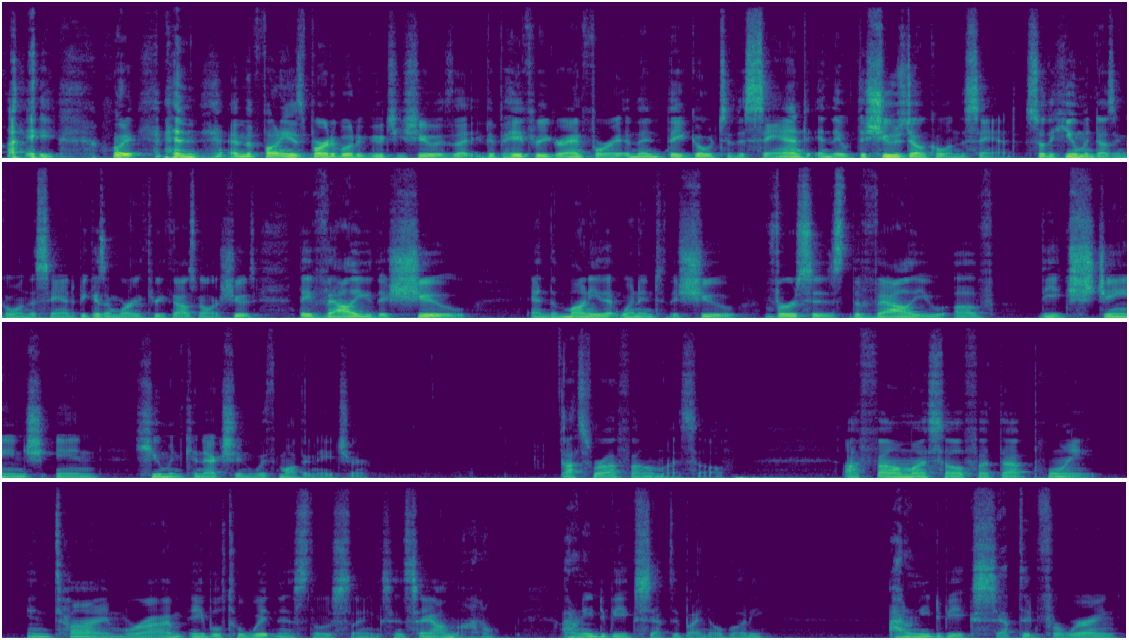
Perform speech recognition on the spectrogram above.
Like and and the funniest part about a gucci shoe is that they pay three grand for it and then they go to the sand and they, the shoes don't go in the sand. So the human doesn't go in the sand because i'm wearing $3000 shoes. They value the shoe and the money that went into the shoe versus the value of the exchange in human connection with mother nature. That's where i found myself I found myself at that point in time where I'm able to witness those things and say, I'm, I don't, I don't need to be accepted by nobody. I don't need to be accepted for wearing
